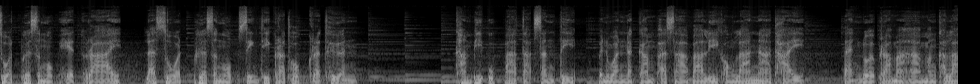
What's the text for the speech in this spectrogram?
สวดเพื่อสงบเหตุร้าย และสวดเพื่อสงบสิ่งที่กระทบกระเทือน คำพิอุปปาตสันติ เป็นวรรณกรรมภาษาบาลีของล้านนาไทย แต่งโดยพระมหามังคละ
